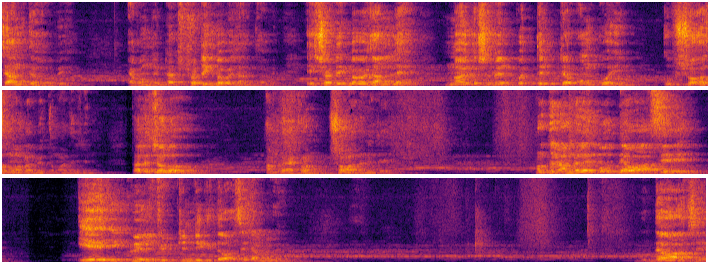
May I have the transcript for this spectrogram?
জানতে হবে এবং এটা সঠিকভাবে জানতে হবে। এই সঠিকভাবে জানলে নয় দশমের প্রত্যেকটা অঙ্কই খুব সহজ মনে হবে তোমাদের জন্য। তাহলে চলো আমরা এখন সমাধানে যাই। প্রথমে আমরা লিখব, দেওয়া আছে এ ইকুয়াল ফিফটিন ডিগ্রি দেওয়া আছে, এটা আমরা লিখব। দেওয়া আছে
